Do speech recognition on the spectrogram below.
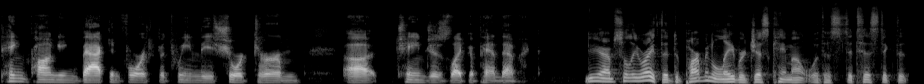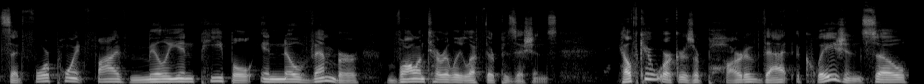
ping ponging back and forth between these short term uh, changes like a pandemic. You're absolutely right. The Department of Labor just came out with a statistic that said 4.5 million people in November voluntarily left their positions. Healthcare workers are part of that equation. So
